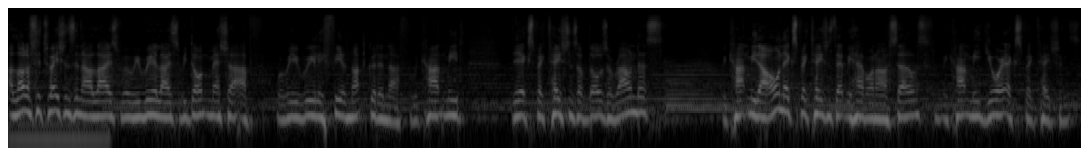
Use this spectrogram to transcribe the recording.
a lot of situations in our lives where we realize we don't measure up, where we really feel not good enough. We can't meet the expectations of those around us. We can't meet our own expectations that we have on ourselves. We can't meet your expectations.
